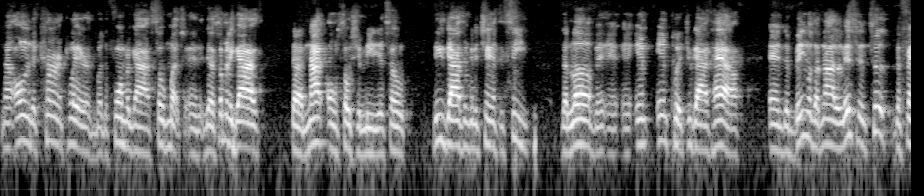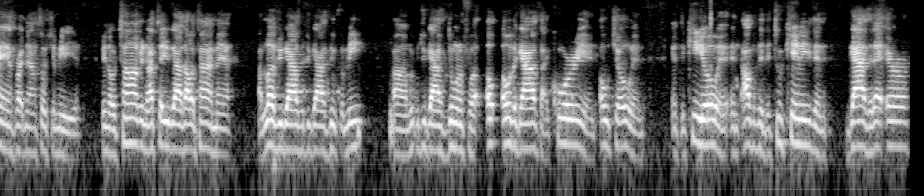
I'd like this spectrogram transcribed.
not only the current players but the former guys so much, and there's so many guys that are not on social media. So these guys don't get a chance to see the love and, and, and in- input you guys have. And the Bengals are not listening to the fans right now on social media. You know, Tom, you know, I tell you guys all the time, man, I love you guys, what you guys do for me, um, what you guys doing for o- older guys like Corey and Ocho and, and Takeo and, and obviously the two Kennys and guys of that era.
